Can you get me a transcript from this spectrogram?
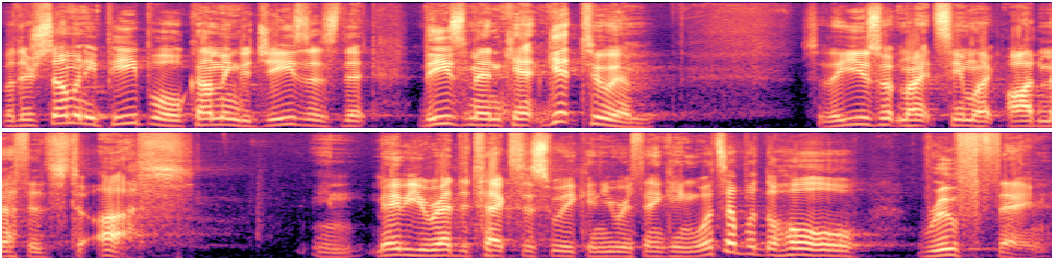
But there's so many people coming to Jesus that these men can't get to him. So they use what might seem like odd methods to us. Mean, maybe you read the text this week and you were thinking, what's up with the whole roof thing?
